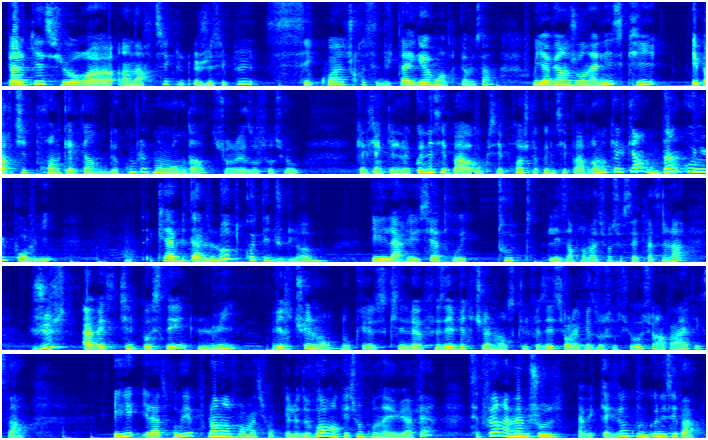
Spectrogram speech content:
calqué sur euh, un article, je sais plus c'est quoi, je crois c'est du Tiger ou un truc comme ça, où il y avait un journaliste qui est parti prendre quelqu'un de complètement lambda sur les réseaux sociaux, quelqu'un qu'il ne connaissait pas ou que ses proches ne connaissaient pas, vraiment quelqu'un d'inconnu pour lui, qui habite à l'autre côté du globe, et il a réussi à trouver toutes les informations sur cette personne-là, juste avec ce qu'il postait, lui, virtuellement. Donc euh, ce qu'il faisait virtuellement, ce qu'il faisait sur les réseaux sociaux, sur Internet, etc et il a trouvé plein d'informations. Et le devoir en question qu'on a eu à faire, c'est de faire la même chose avec quelqu'un qu'on ne connaissait pas.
